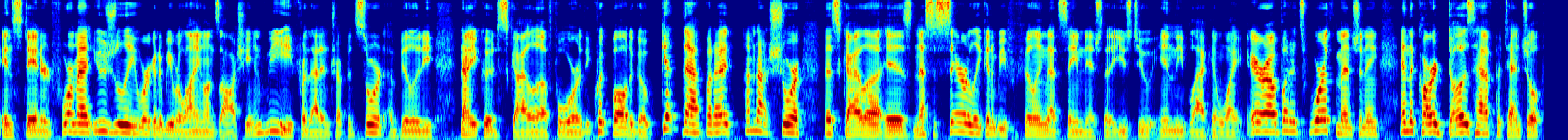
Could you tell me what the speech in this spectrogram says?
in standard format, usually we're going to be relying on Zacian V for that Intrepid Sword ability. Now you could Skyla for the Quick Ball to go get that, but I, I'm not sure that Skyla is necessarily going to be fulfilling that same niche that it used to in the black and white era, but it's worth mentioning, and the card does have potential.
